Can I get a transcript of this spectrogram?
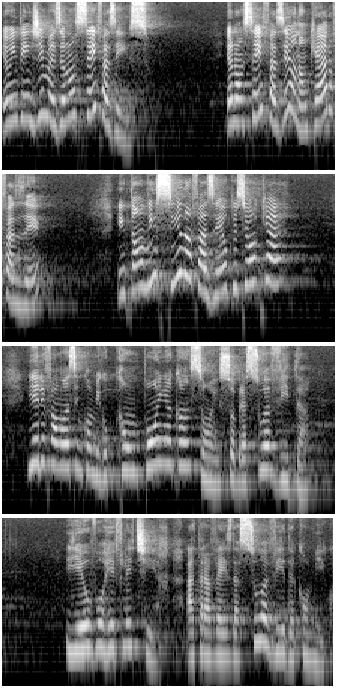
eu entendi, mas eu não sei fazer isso. Eu não sei fazer, eu não quero fazer. Então me ensina a fazer o que o Senhor quer. E ele falou assim comigo: componha canções sobre a sua vida. E eu vou refletir através da sua vida comigo.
